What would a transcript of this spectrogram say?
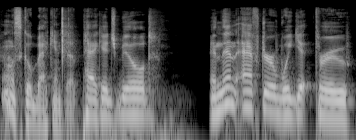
Let's go back into package build. And then after we get through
